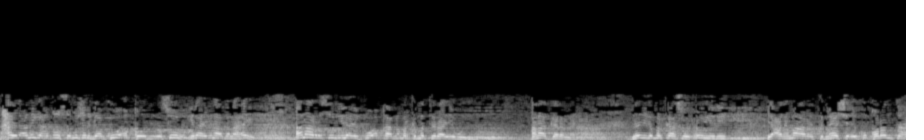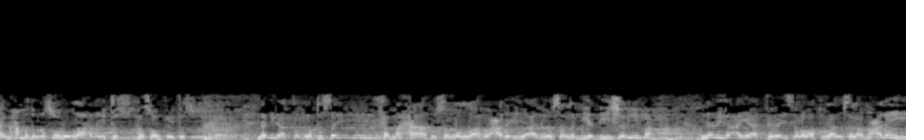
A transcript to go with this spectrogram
Maxaa aniga hadduusan mushrigaan kuu aqoonin rasuul ilahay inaadan ahayn anaa rasuul ilaahay kuu aqaana marka ma tiraayo buu yidhi. Anaa garanay. Nabiga markaas wuxuu yidhi yani maaragtay meesha ay ku qoran tahay muxamedun rasuulullahda itus rasuulka itus nabigaa la tusay famaxaahu sal nabiga ayaa tiray salawaatu ullahi wasalaamu calayhi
